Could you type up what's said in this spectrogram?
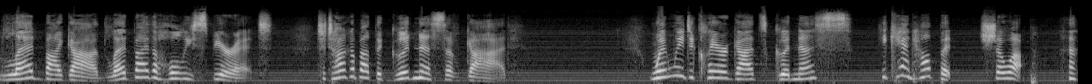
led by God, led by the Holy Spirit, to talk about the goodness of God. When we declare God's goodness, He can't help but show up.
